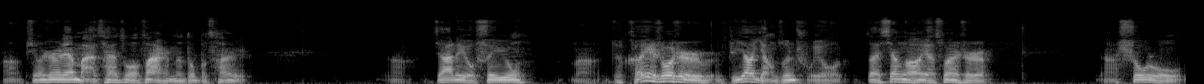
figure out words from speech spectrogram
啊，平时连买菜做饭什么的都不参与啊，家里有菲佣啊，这可以说是比较养尊处优的，在香港也算是啊收入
